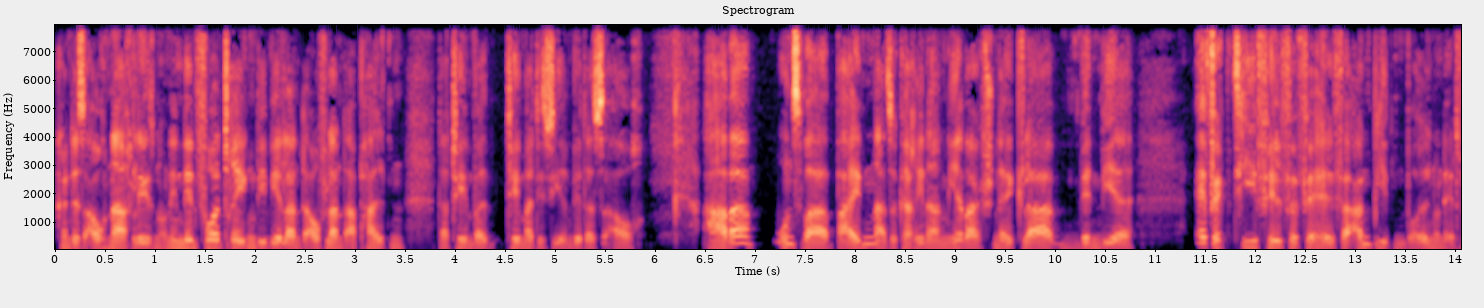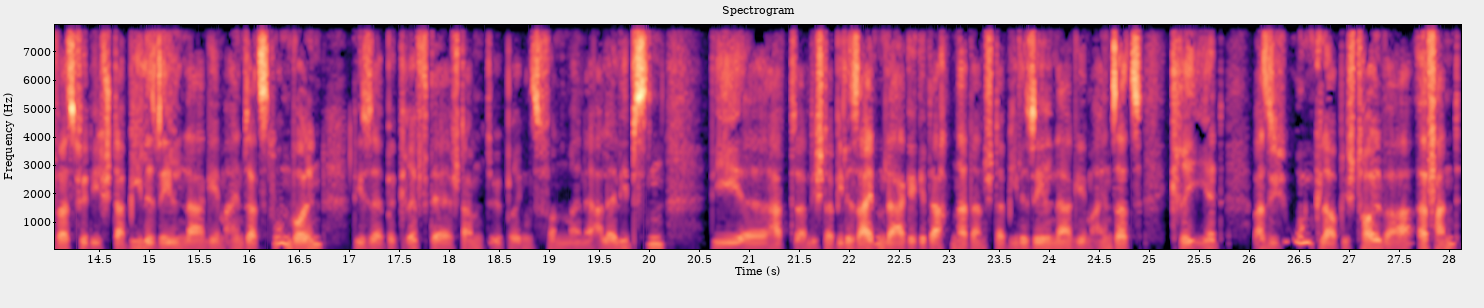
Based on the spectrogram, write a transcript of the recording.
könnt ihr es auch nachlesen. Und in den Vorträgen, die wir Land auf Land abhalten, da thematisieren wir das auch. Aber uns war beiden, also Karina und mir, war schnell klar, wenn wir effektiv Hilfe für Helfer anbieten wollen und etwas für die stabile Seelenlage im Einsatz tun wollen. Dieser Begriff, der stammt übrigens von meiner allerliebsten, die äh, hat an die stabile Seitenlage gedacht und hat dann stabile Seelenlage im Einsatz kreiert, was ich unglaublich toll war, äh, fand.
